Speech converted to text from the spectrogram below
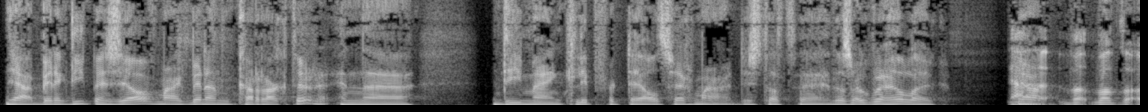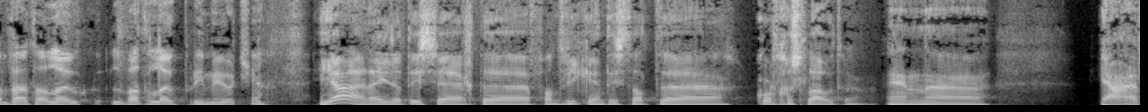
ja, ben ik niet mezelf, maar ik ben een karakter. En die mijn clip vertelt, zeg maar. Dus dat, dat is ook wel heel leuk. Ja, ja. Wat, wat, wat, een leuk, wat een leuk primeurtje. Ja, nee, dat is echt, van het weekend is dat kort gesloten. En... Ja, een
